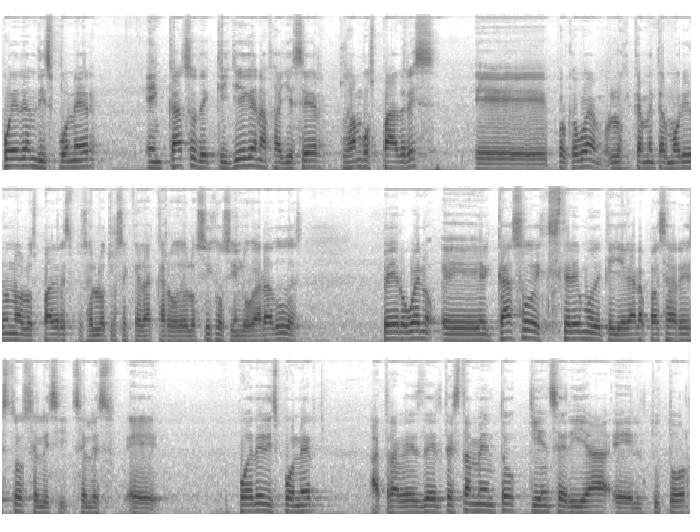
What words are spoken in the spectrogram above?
pueden disponer, en caso de que lleguen a fallecer pues, ambos padres, eh, porque bueno, lógicamente al morir uno de los padres, pues el otro se queda a cargo de los hijos, sin lugar a dudas. Pero bueno, eh, el caso extremo de que llegara a pasar esto, se les, eh, puede disponer a través del testamento quién sería el tutor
